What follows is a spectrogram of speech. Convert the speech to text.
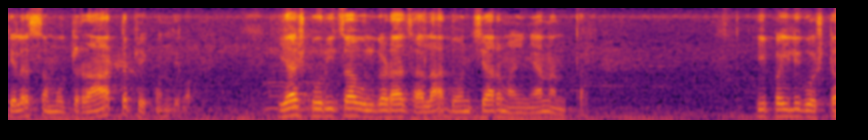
केलं समुद्रात फेकून दिलं. या स्टोरीचा उलगडा झाला दोन चार महिन्यानंतर. ही पहिली गोष्ट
